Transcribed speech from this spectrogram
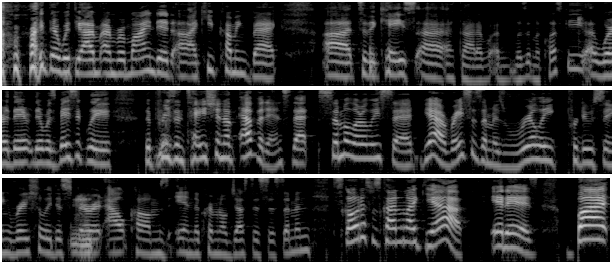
right there with you. I'm, I'm reminded. Uh, I keep coming back uh, to the case. Uh, God, was it McCleskey, uh, where there there was basically the presentation of evidence that similarly said, yeah, racism is really producing racially disparate mm-hmm. outcomes in the criminal justice system. And SCOTUS was kind of like, yeah, it is, but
